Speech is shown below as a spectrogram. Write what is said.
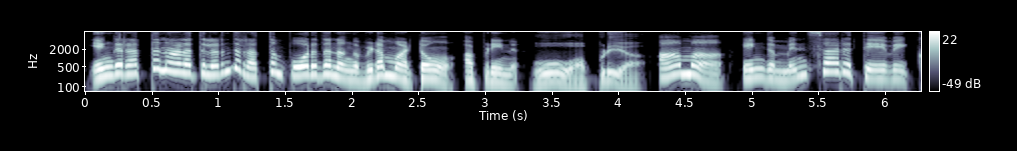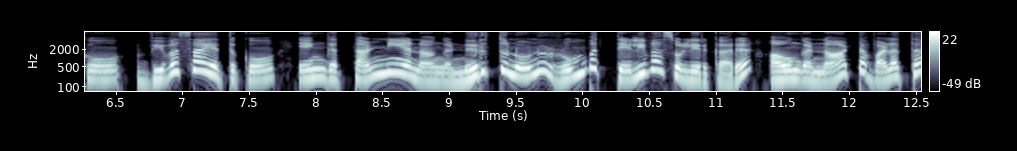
எங்க ரத்த நாளத்துல இருந்து ரத்தம் போறத நாங்க விட மாட்டோம் அப்படின்னு. ஓ அப்படியா? ஆமா. எங்க மின்சார தேவைக்கும் விவசாயத்துக்கும் எங்க தண்ணிய நாங்க நிறுத்தணும்னு ரொம்ப தெளிவா சொல்லியிருக்காரு. அவங்க நாட்டை வளத்தை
